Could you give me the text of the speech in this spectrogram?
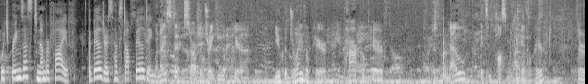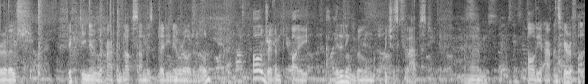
Which brings us to number five. The builders have stopped building. When I st- started drinking up here, you could drive up here, park up here. Now it's impossible to get up here. There are about 50 new apartment blocks on this bloody new road alone, all driven by a building boom which has collapsed. Um, all the apartments here are full.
